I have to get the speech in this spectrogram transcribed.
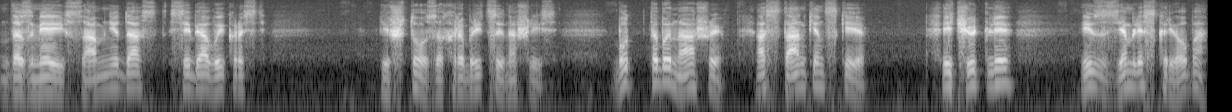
Да змей сам не даст себя выкрасть. И что за храбрецы нашлись? Будто бы наши, останкинские, и чуть ли из землескреба.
